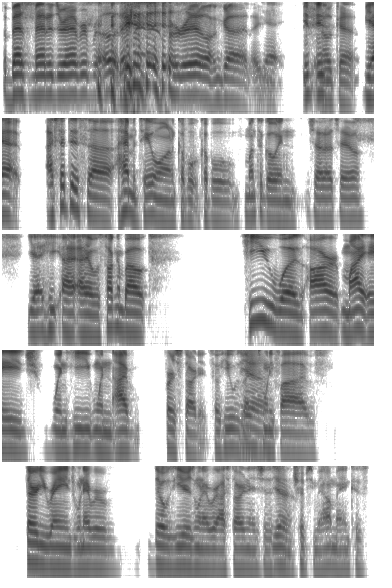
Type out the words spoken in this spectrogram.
The best manager ever, bro. For real, on God. Like, yeah it, it, no cap. yeah. I've said this. Uh, I had Mateo on a couple couple months ago, and Shout out Teo. Yeah, he I, I was talking about he was our my age when he when I first started. So he was like Yeah. 25 30 range whenever those years whenever I started and it just Yeah. trips me out man cuz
